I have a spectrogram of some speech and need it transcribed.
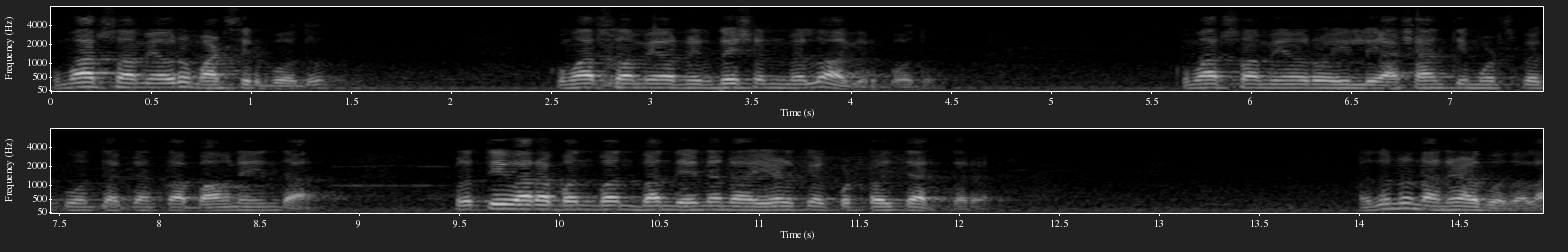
ಕುಮಾರಸ್ವಾಮಿ ಅವರು ಮಾಡಿಸಿರ್ಬೋದು. ಕುಮಾರಸ್ವಾಮಿ ಅವರ ನಿರ್ದೇಶನದ ಮೇಲೂ ಆಗಿರ್ಬೋದು. ಕುಮಾರಸ್ವಾಮಿ ಅವರು ಇಲ್ಲಿ ಅಶಾಂತಿ ಮೂಡಿಸಬೇಕು ಅಂತಕ್ಕಂಥ ಭಾವನೆಯಿಂದ ಪ್ರತಿ ವಾರ ಬಂದ್ ಬಂದ್ ಬಂದ್ ಏನೇನ ಹೇಳಿಕೆ ಕೊಟ್ಟು ಹೋಯ್ತಾ ಇರ್ತಾರೆ. ಅದನ್ನು ನಾನು ಹೇಳ್ಬೋದಲ್ಲ?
